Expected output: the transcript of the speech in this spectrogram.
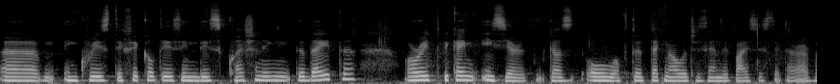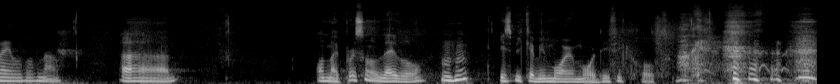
um, increased difficulties in this questioning the data, or it became easier because all of the technologies and devices that are available now? Uh, on my personal level, mm-hmm is becoming more and more difficult. Okay.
